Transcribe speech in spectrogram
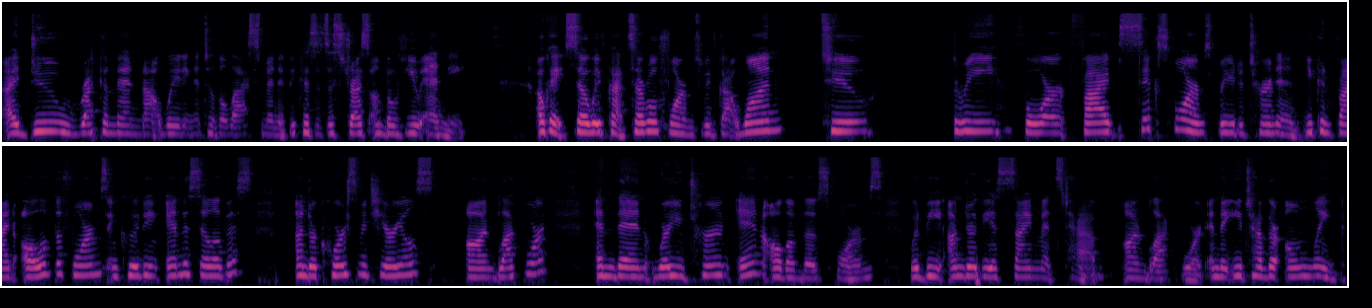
I do recommend not waiting until the last minute because it's a stress on both you and me. Okay, so we've got several forms. We've got one, two, three, four, five, six forms for you to turn in. You can find all of the forms, including and the syllabus, under course materials on Blackboard. And then where you turn in all of those forms would be under the assignments tab on Blackboard. And they each have their own link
